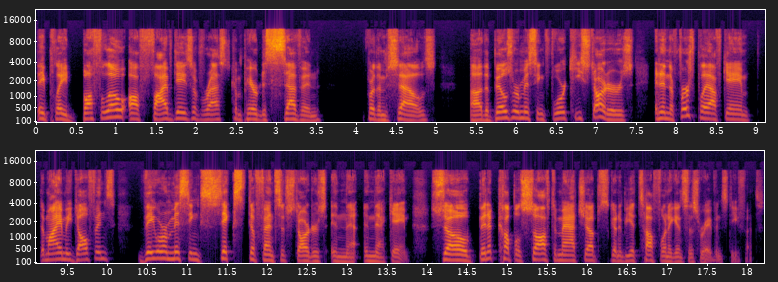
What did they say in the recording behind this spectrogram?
They played Buffalo off five days of rest compared to seven for themselves. Uh, the Bills were missing four key starters. And in the first playoff game, the Miami Dolphins, they were missing six defensive starters in that in that game. So been a couple soft matchups. Going to be a tough one against this Ravens defense.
